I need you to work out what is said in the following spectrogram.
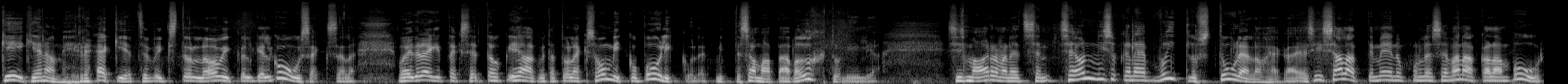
keegi enam ei räägi, et see võiks tulla hommikul kell kuus, eks ole, vaid räägitakse, et oh hea, kui ta tuleks hommikupoolikul, et mitte sama päeva õhtul hilja siis ma arvan, et see, see on niisugune võitlus tuulelohega ja siis alati meenub mulle see vana kalambuur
